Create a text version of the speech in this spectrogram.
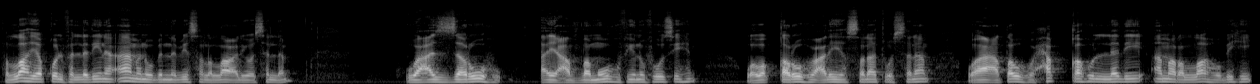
فالله يقول فالذين آمنوا بالنبي صلى الله عليه وسلم وعزروه أي عظموه في نفوسهم ووقروه عليه الصلاة والسلام وأعطوه حقه الذي أمر الله به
